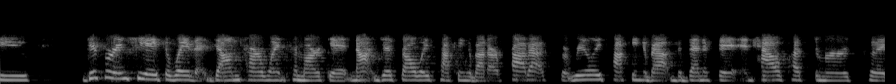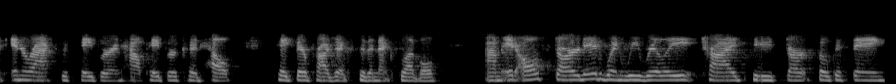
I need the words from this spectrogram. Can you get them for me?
to differentiate the way that Domtar went to market, not just always talking about our products, but really talking about the benefit and how customers could interact with paper and how paper could help take their projects to the next level. Um, it all started when we really tried to start focusing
